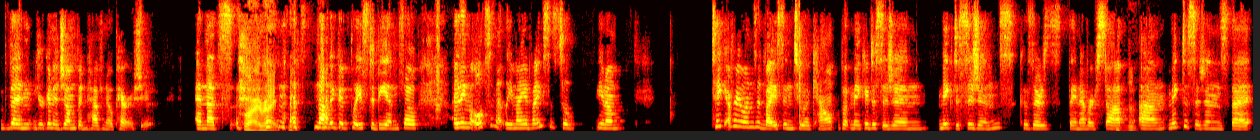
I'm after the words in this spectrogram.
then you're going to jump and have no parachute. And that's Right. Right. Yeah. that's not a good place to be in. So I think ultimately my advice is to, you know, take everyone's advice into account, but make a decision, make decisions because there's they never stop. hmm Um, make decisions that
